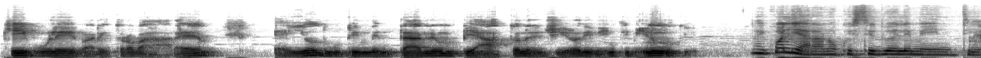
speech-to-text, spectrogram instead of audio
che voleva ritrovare e io ho dovuto inventargli un piatto nel giro di 20 minuti. E quali erano questi due elementi? I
